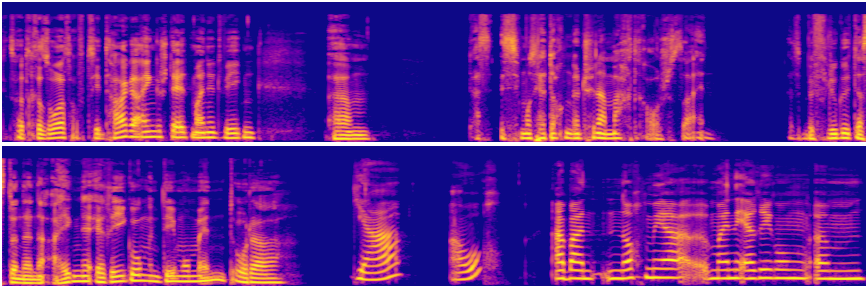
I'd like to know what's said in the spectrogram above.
dieser Tresor ist auf zehn Tage eingestellt, meinetwegen. Ähm, das ist, muss ja doch ein ganz schöner Machtrausch sein. Also beflügelt das dann deine eigene Erregung in dem Moment oder? Ja, auch. Aber noch mehr meine Erregung ähm,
